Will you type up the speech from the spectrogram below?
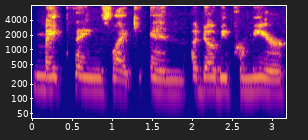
make things like in Adobe Premiere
